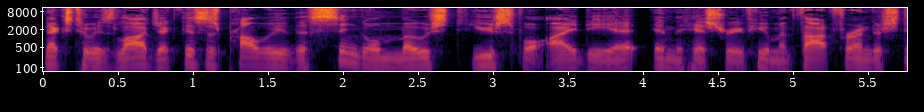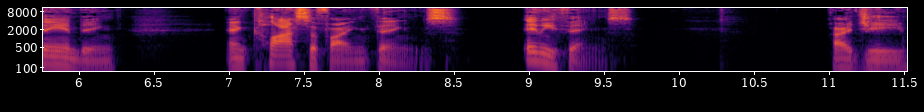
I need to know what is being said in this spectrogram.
Next to his logic, this is probably the single most useful idea in the history of human thought for understanding and classifying things, any things, i.g.,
